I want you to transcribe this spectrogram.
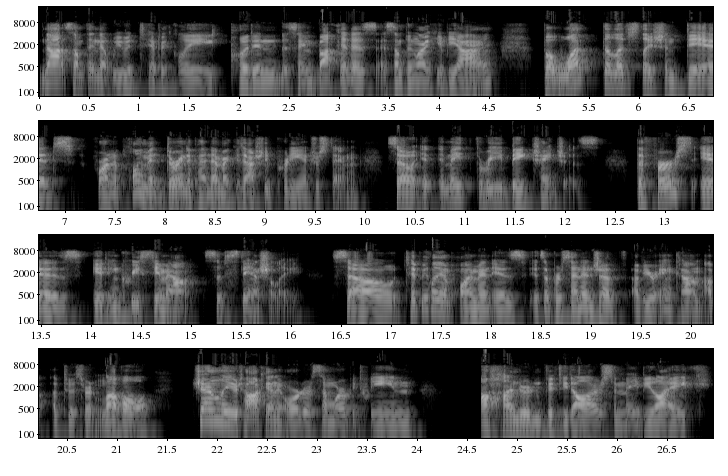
not something that we would typically put in the same bucket as, as something like UBI. But what the legislation did for unemployment during the pandemic is actually pretty interesting. So it, it made three big changes. The first is it increased the amount substantially. So typically employment is it's a percentage of, of your income up, up to a certain level. Generally you're talking in order somewhere between $150 to maybe like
